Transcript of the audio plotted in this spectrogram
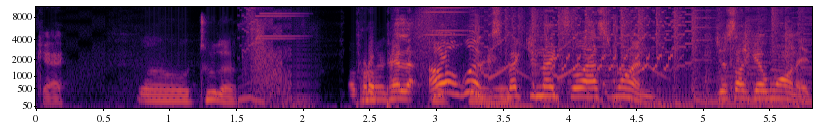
Okay. Oh, two left. Propeller. Oh, look! Spectre Knight's the last one. Just like I wanted.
